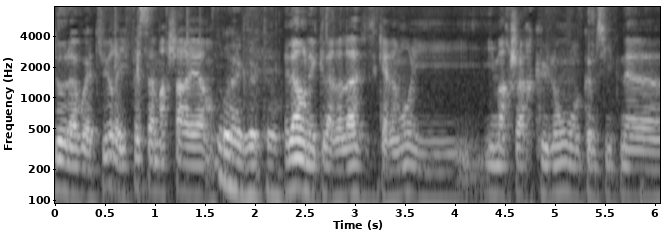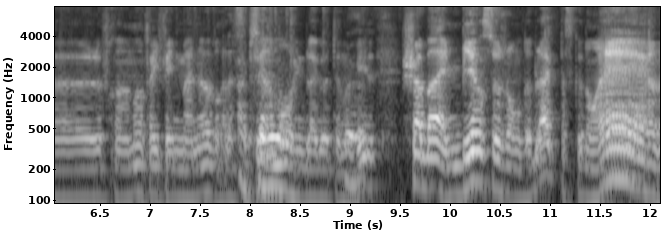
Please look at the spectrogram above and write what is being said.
de la voiture et il fait sa marche arrière. Ouais, exactement. Et là on est clair, là carrément il, il marche à reculons comme s'il tenait euh, le frein à main. Enfin, il fait une manœuvre. Là, c'est clairement une blague automobile. Chabat aime bien ce genre de blague parce que dans R,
